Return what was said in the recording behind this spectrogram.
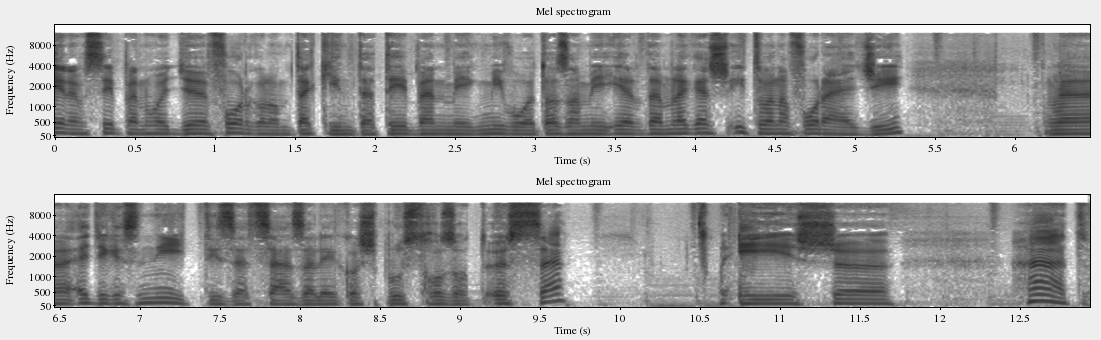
kérem szépen, hogy forgalom tekintetében még mi volt az, ami érdemleges. Itt van a 4IG, 1,4%-os pluszt hozott össze, és Hát,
